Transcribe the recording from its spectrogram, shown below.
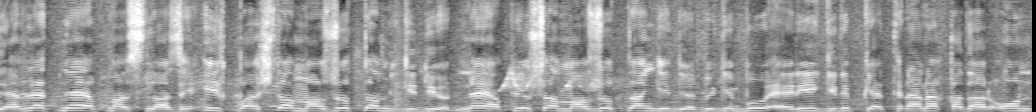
Devlet ne yapması lazım? İlk başta mazottan gidiyor. Ne yapıyorsa mazottan gidiyor. Bugün bu eriği gidip getirene kadar 10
